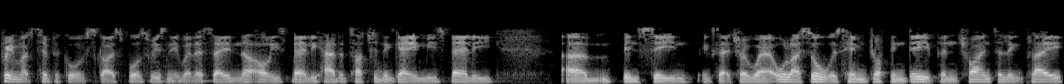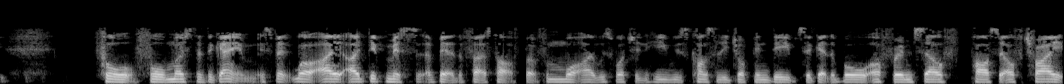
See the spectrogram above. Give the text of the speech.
pretty much typical of Sky Sports recently, where they're saying that oh he's barely had a touch in the game, he's barely um, been seen, etc. Where all I saw was him dropping deep and trying to link play for for most of the game. It's been, well, I, I did miss a bit of the first half, but from what I was watching, he was constantly dropping deep to get the ball off for himself, pass it off, try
